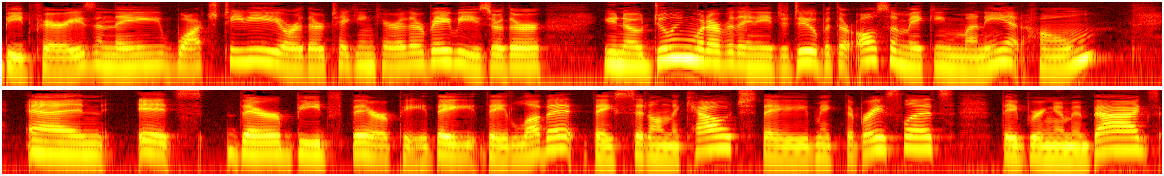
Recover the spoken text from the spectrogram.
bead fairies and they watch TV or they're taking care of their babies or they're, you know, doing whatever they need to do, but they're also making money at home. And it's their bead therapy. They they love it. They sit on the couch. They make the bracelets. They bring them in bags,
